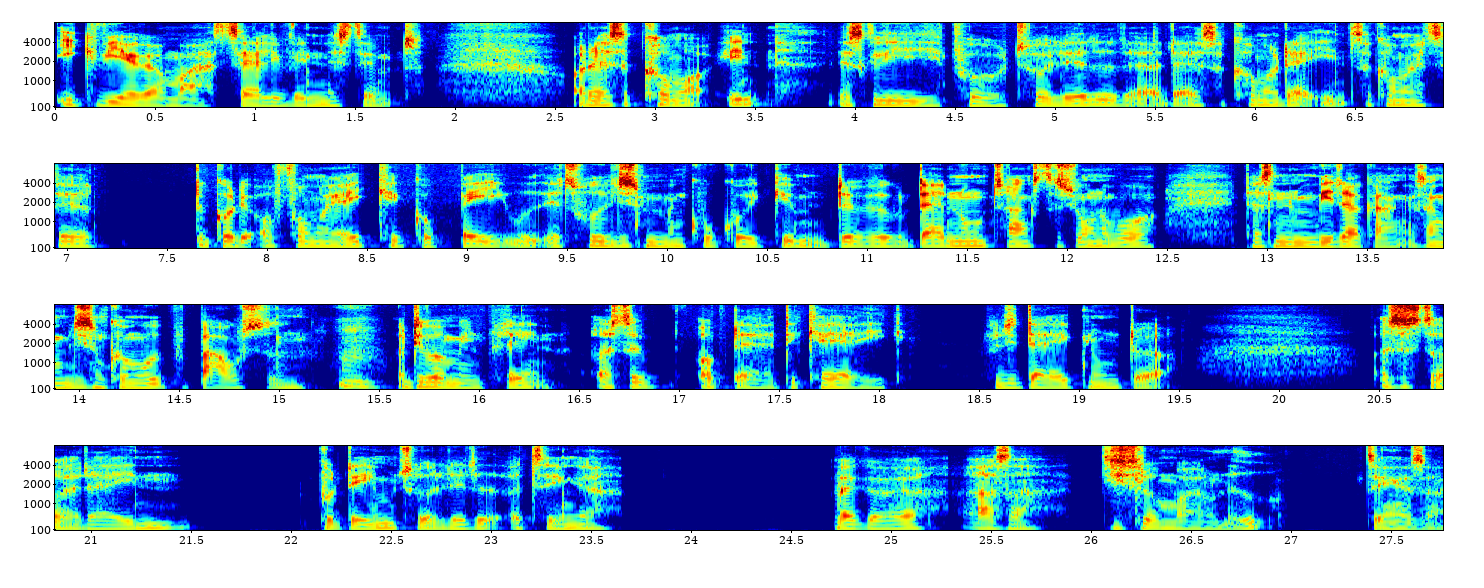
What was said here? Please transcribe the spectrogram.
ikke virker mig særlig venligstemt. Og da jeg så kommer ind, jeg skal lige på toilettet der, da jeg så kommer der ind, så kommer jeg til at der går det op for mig, at jeg ikke kan gå bagud. Jeg troede ligesom, man kunne gå igennem. Der, der er nogle tankstationer, hvor der er sådan en midtergang, så man ligesom kommer ud på bagsiden. Mm. Og det var min plan. Og så opdager jeg, at det kan jeg ikke, fordi der er ikke nogen dør. Og så står jeg derinde på dametoilettet og tænker, hvad gør jeg? Altså, de slår mig jo ned, tænker jeg så.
